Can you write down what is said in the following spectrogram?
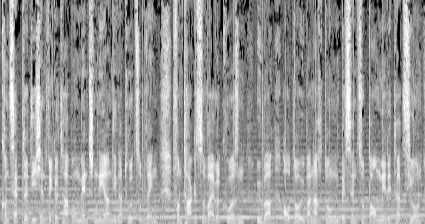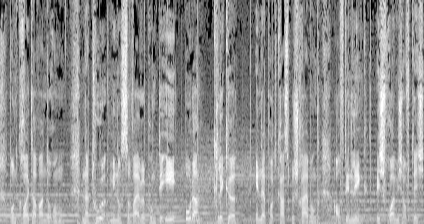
Konzepte, die ich entwickelt habe, um Menschen näher an die Natur zu bringen. Von Tages-Survival-Kursen über Outdoor-Übernachtungen bis hin zu Baummeditation und Kräuterwanderungen. Natur-survival.de oder klicke in der Podcast-Beschreibung auf den Link. Ich freue mich auf dich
